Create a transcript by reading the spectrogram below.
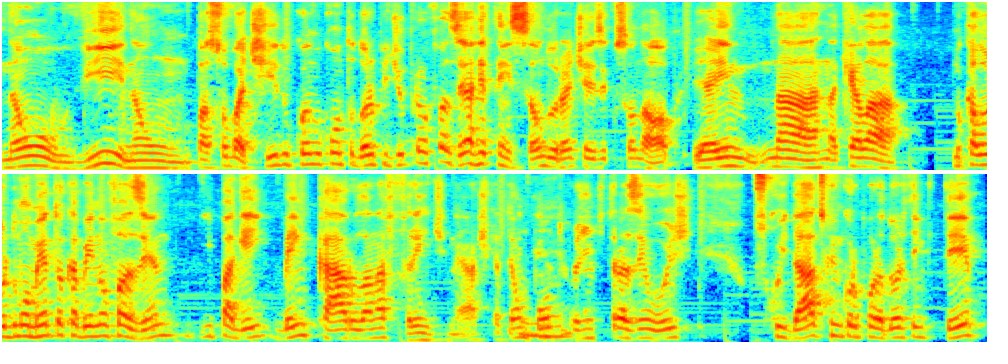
não ouvi, não passou batido quando o contador pediu para eu fazer a retenção durante a execução da obra. E aí na naquela no calor do momento eu acabei não fazendo e paguei bem caro lá na frente, né? Acho que até um uhum. ponto para a gente trazer hoje os cuidados que o incorporador tem que ter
